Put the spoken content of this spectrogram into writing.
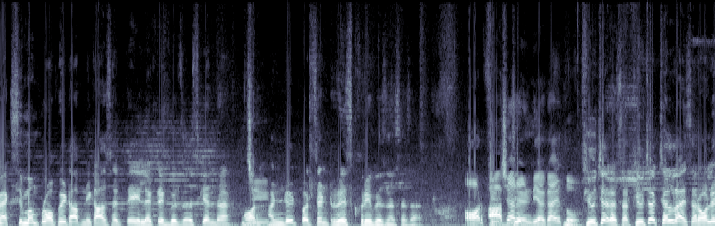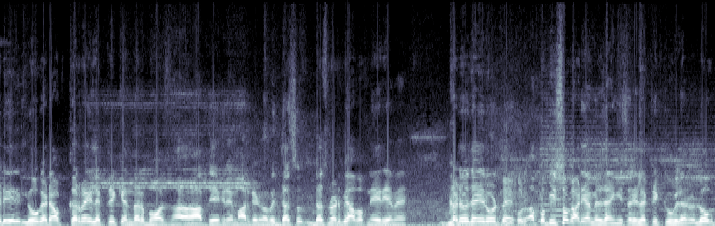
मैक्सिमम प्रॉफिट आप निकाल सकते हैं इलेक्ट्रिक बिज़नेस के अंदर और hundred percent risk free business है सर। और फ्यूचर है इंडिया का है तो। फ्यूचर है सर। फ्यूचर चल रहा है सर। ऑलरेडी लोग अडॉप्ट कर रहे हैं इलेक्ट्रिक के अंदर बहुत आप देख रहे हैं मार्केट में अभी दस दस मिनट भी आप अपने एरिया में खड़े हो जाइए रोड पे। आपको बीसों गाड़ियाँ मिल जाएँगी सर इलेक्ट्रिक टू व्हीलर में लोग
